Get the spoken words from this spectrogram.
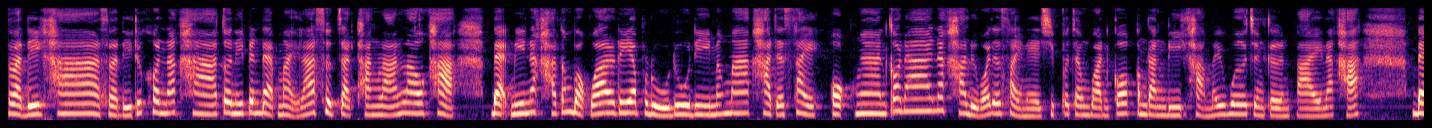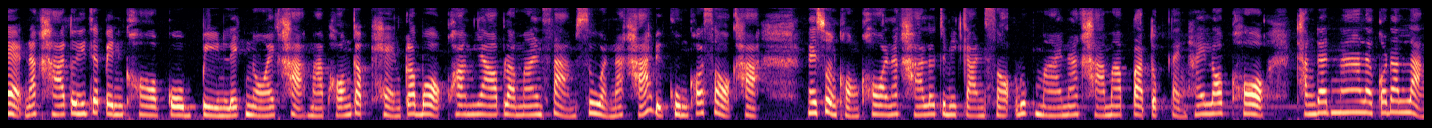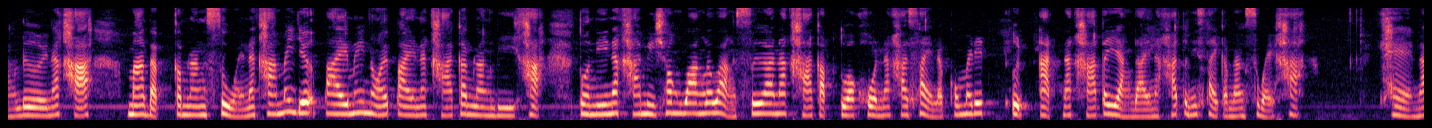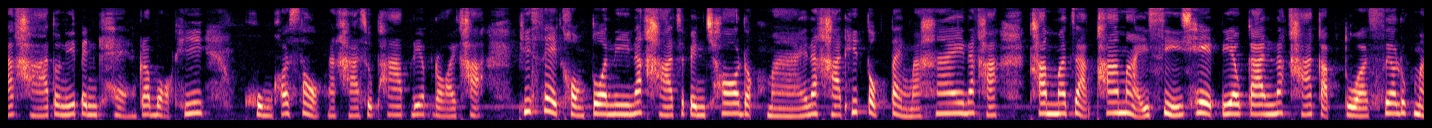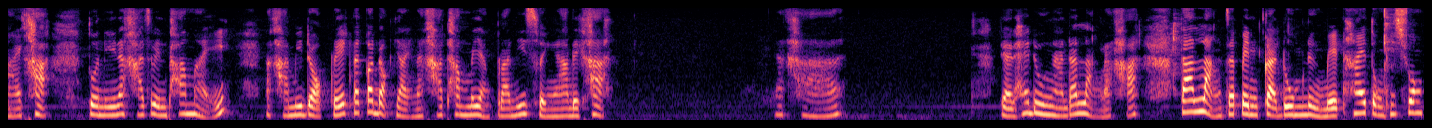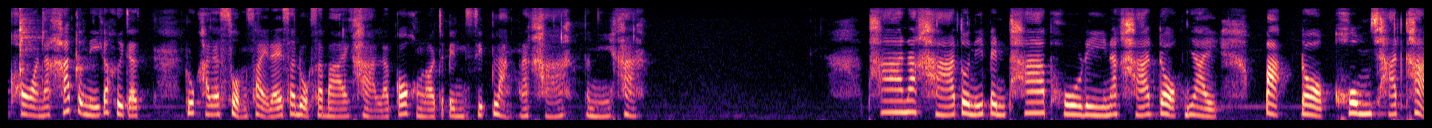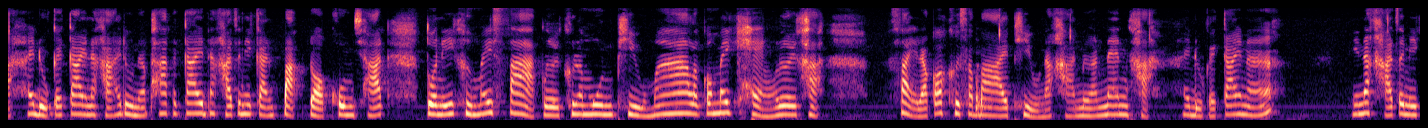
สวัสดีค่ะ สวัสดีทุกคนนะคะ ตัวนี้เป็นแบบใหม่ล่าสุดจากทางร้านเราค่ะ แบบนี้นะคะต้องบอกว่าเรียบหรูดูดีมากๆค่ะ จะใส่ออกงานก็ได้นะคะ หรือว่าจะใส่ในชีวิตประจำวันก็กำลังดีค่ะ ไม่เวอร์จนเกินไปนะคะ แบบนะคะตัวนี้จะเป็นคอโกมปีนเล็กน้อยค่ะ มาพร้อมกับแขนกระบอกความยาวประมาณ 3 ส่วนนะคะ หรือคุมข้อศอกค่ะ ในส่วนของคอนะคะ เราจะมีการเซาะลูกไม้นะคะ มาปรับตกแต่งให้รอบคอทั้งด้านหน้าแล้วก็ด้านหลังเลยนะคะ มาแบบกำลังสวยนะคะ ไม่เยอะไปไม่น้อยไปนะคะกำลังดีค่ะ ตัวนี้นะคะมีช่องว่างระหว่างเสื้อนะคะ กับตัวคนนะคะ ใส่แล้วก็ไม่ได้อึดอัดนะคะ แต่อย่างใดนะคะ ตัวนี้ใส่กำลังสวยค่ะ แขนนะคะ ตัวนี้เป็นแขนกระบอกที่คุมข้อศอกนะคะ สุภาพเรียบร้อยค่ะ พิเศษของตัวนี้นะคะจะเป็นช่อดอกไม้นะคะ ที่ตกแต่งมาให้นะคะทำมาจากผ้าไหมสีเฉดเดียวกันนะคะ กับตัวเสื้อลูกไม้ค่ะ ตัวนี้นะคะจะเป็นผ้าไหมนะคะ มีดอกเล็กและก็ดอกใหญ่นะคะทำมาอย่างประณีตสวยงามเลยค่ะนะคะ เดี๋ยวให้ดูงานด้านหลังนะคะ ด้านหลังจะเป็นกระดุม 1 เม็ดให้ตรงที่ช่วงคอนะคะ ตัวนี้ก็คือจะลูกค้าจะสวมใส่ได้สะดวกสบายค่ะ แล้วก็ของเราจะเป็นซิปหลังนะคะ ตัวนี้ค่ะผ้านะคะตัวนี้เป็นผ้าโพลีนะคะ ดอกใหญ่ ปักดอกคมชัดค่ะ ให้ดูใกล้ๆนะคะ ให้ดูเนื้อผ้าใกล้ๆนะคะ จะมีการปักดอกคมชัด ตัวนี้คือไม่สากเลยคือละมุนผิวมาก แล้วก็ไม่แข็งเลยค่ะ ใส่แล้วก็คือสบายผิวนะคะ เนื้อแน่นค่ะ ให้ดูใกล้ๆนะ นี่นะคะจะมี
